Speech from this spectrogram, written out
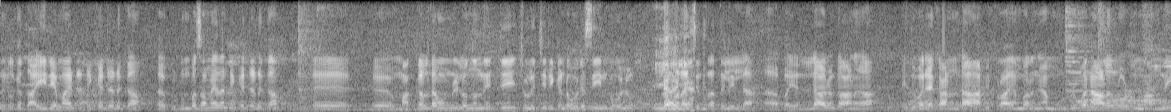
നിങ്ങൾക്ക് ധൈര്യമായിട്ട് ടിക്കറ്റ് എടുക്കാം കുടുംബസമേതം ടിക്കറ്റ് എടുക്കാം. മക്കളുടെ മുമ്പിലൊന്നും നെറ്റി ചുളിച്ചിരിക്കേണ്ട ഒരു സീൻ പോലും നമ്മുടെ ചിത്രത്തിലില്ല. അപ്പോൾ എല്ലാവരും കാണുക. ഇതുവരെ കണ്ട അഭിപ്രായം പറഞ്ഞ മുഴുവൻ ആളുകളോടും നന്ദി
